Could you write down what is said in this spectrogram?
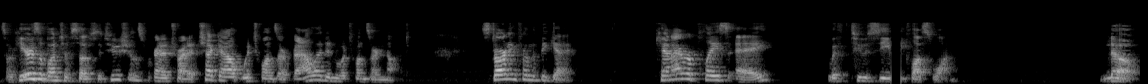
So here's a bunch of substitutions. We're going to try to check out which ones are valid and which ones are not. Starting from the beginning, can I replace A with 2C plus 1? No.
